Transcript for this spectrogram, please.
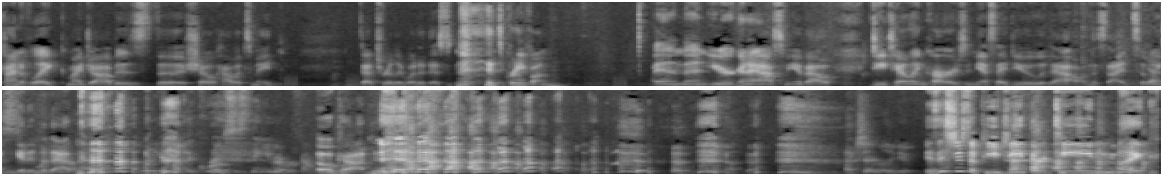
kind of like my job is the show how it's made. That's really what it is. it's pretty fun. And then you're going to ask me about detailing cars, and yes, I do that on the side, so we can get into that. I want to hear about the grossest thing you've ever found. oh God. Actually, I really do. Is this just a PG thirteen like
